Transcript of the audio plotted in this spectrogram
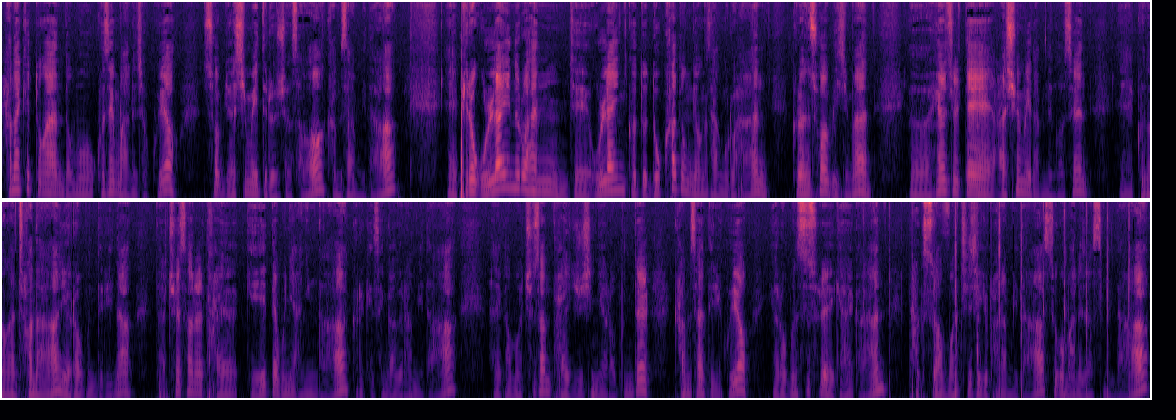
한 학기 동안 너무 고생 많으셨고요. 수업 열심히 들어주셔서 감사합니다. 예, 비록 온라인으로 한 이제 온라인 그것도 녹화 동영상으로 한 그런 수업이지만 어, 헤어질 때 아쉬움이 남는 것은 예, 그동안 저나 여러분들이나 다 최선을 다했기 때문이 아닌가 그렇게 생각을 합니다. 하여간 뭐 최선 다해주신 여러분들 감사드리고요. 여러분 스스로에게 하여간 박수 한번 치시기 바랍니다. 수고 많으셨습니다.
